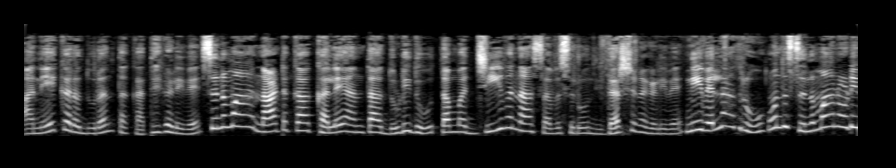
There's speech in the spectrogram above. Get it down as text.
ಅನೇಕರ ದುರಂತ ಕಥೆಗಳಿವೆ. ಸಿನಿಮಾ, ನಾಟಕ, ಕಲೆ ಅಂತ ದುಡಿದು ತಮ್ಮ ಜೀವನ ಸವಸರು ನಿದರ್ಶನಗಳಿವೆ. ನೀವೆಲ್ಲಾದ್ರೂ ಒಂದು ಸಿನಿಮಾ ನೋಡಿ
